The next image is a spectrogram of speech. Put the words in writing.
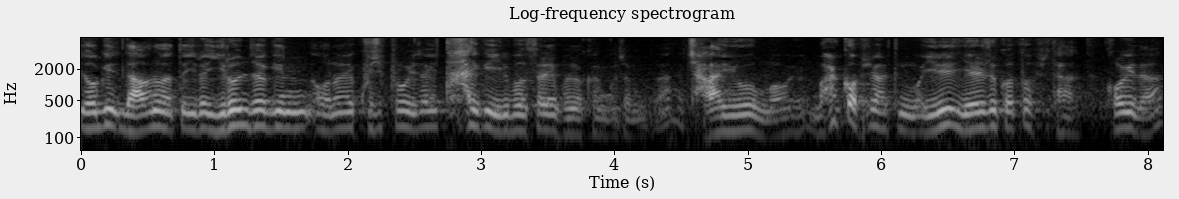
여기 나오는 어떤 이런 이론적인 언어의 90% 이상이 다 이게 일본 사람이 번역한 거죠. 자유 뭐 할 거 없이 하여튼 뭐 예를, 예를 들 것도 없이 다 거의 다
